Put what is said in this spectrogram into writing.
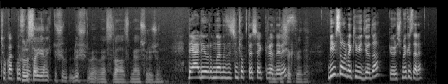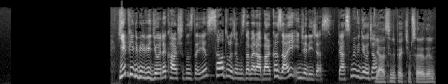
Çok haklısınız Hırsa hocam. yenik düşün, düşmemesi lazım yani sürücünün. Değerli yorumlarınız için çok teşekkür Ben ederiz. teşekkür ederim. Bir sonraki videoda görüşmek üzere. Yepyeni bir video ile karşınızdayız. Sadun hocamızla beraber kazayı inceleyeceğiz. Gelsin mi video hocam? gelsin İpekçim seyredelim.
